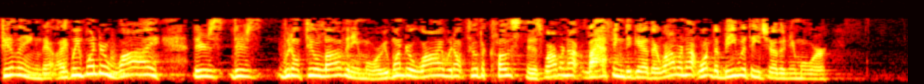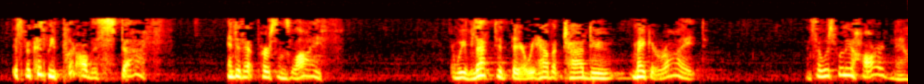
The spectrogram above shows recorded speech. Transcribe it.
feeling that. Like we wonder why there's there's we don't feel love anymore. We wonder why we don't feel the closeness, why we're not laughing together, why we're not wanting to be with each other anymore. It's because we put all this stuff into that person's life. And we've left it there. We haven't tried to make it right. And so it's really hard now.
